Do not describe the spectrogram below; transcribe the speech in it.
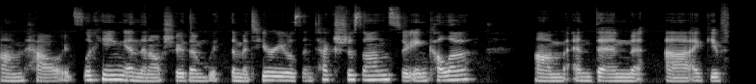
um, how it's looking. And then I'll show them with the materials and textures on, so in color. Um, and then uh, I give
